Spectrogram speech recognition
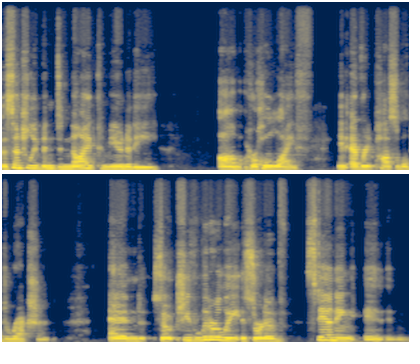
essentially been denied community um, her whole life in every possible direction. And so she literally is sort of standing in,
